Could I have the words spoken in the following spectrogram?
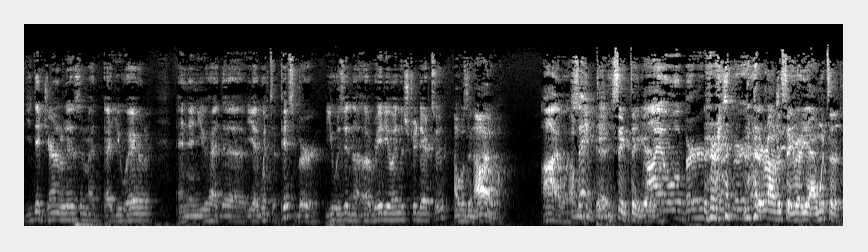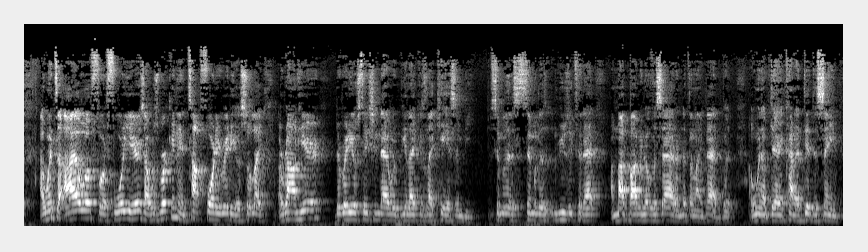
you did journalism at, at UL, and then you had uh, yeah went to Pittsburgh. You was in the uh, radio industry there too. I was in Iowa. Iowa, was- same yeah, thing. same thing, yeah. Iowa, Bird, Pittsburgh. right around the same. Right, yeah. I went to I went to Iowa for four years. I was working in top forty radio. So like around here, the radio station that would be like is like KSMB. Similar similar music to that. I'm not Bobby Novosad or nothing like that. But I went up there and kind of did the same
